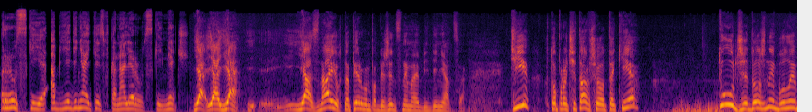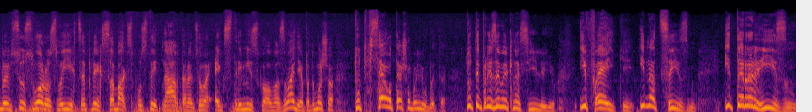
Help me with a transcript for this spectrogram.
Русские, объединяйтесь в канале «Русский меч». Я, я, я. Я знаю, хто першим побіжить з ними об'єднятися. Ті, хто прочитав, що таке, тут же должны були би всю свору своїх цепних собак спустити на автора цього екстремістського воззвання, тому що тут все те, що ви любите. Тут і призиви к насилию, і фейки, і нацизм, і тероризм.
